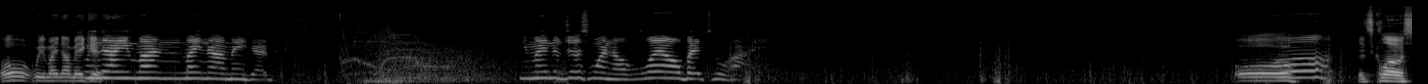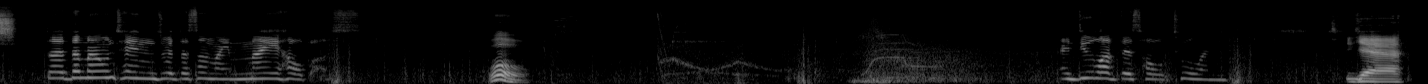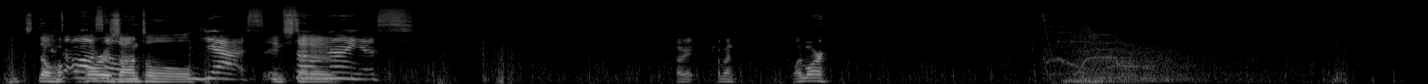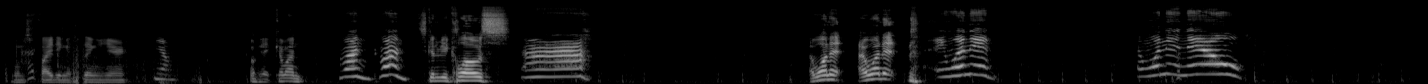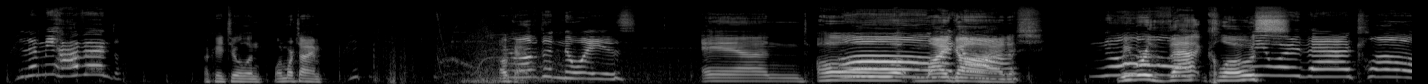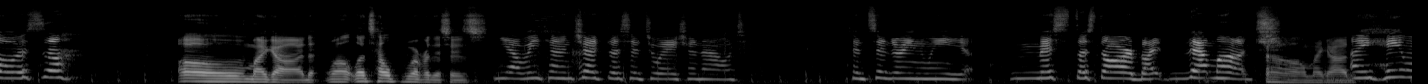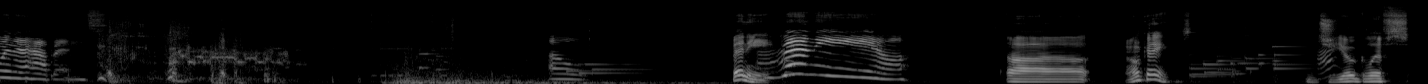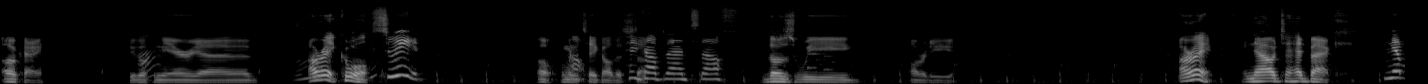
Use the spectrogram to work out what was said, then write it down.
Oh, we might not make we it. might, might, not make it. You might have just went a little bit too high. Oh, Oh, it's close. the, the mountains with the sunlight might help us. Whoa. I do love this whole Tulin. Yeah, it's the It's ho- awesome. horizontal. Yes, it's Instead so of- nice. Okay, come on. One more. Someone's fighting a thing here. Yeah. Okay, come on. Come on, come on! It's gonna be close. Ah! I want it. I want it. I want it! I want it now. Let me have it. Okay, Tulin, one more time. Okay. I love the noise. And oh, oh my, god. gosh. No. We were that close. We were that close. Oh my god. Well, let's help whoever this is. Yeah, we can check the situation out. Considering we missed the star by that much. Oh my god. I hate when that happens. Benny. Benny! Uh, okay. Geoglyphs. Okay. Geoglyph in the area. All right, cool. Sweet. Oh, I'm gonna Oh, take all this Pick stuff. up that stuff. Those we already. All right, now to head back. Yep.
